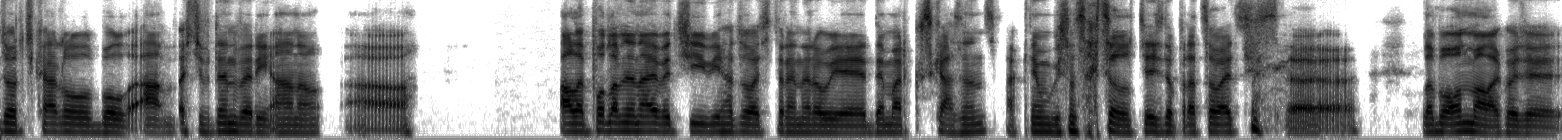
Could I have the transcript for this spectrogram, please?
George Carl bol a, ešte v Denveri, áno. A, ale podľa mňa najväčší vyhadzovač trénerov je Demarcus Cousins a k nemu by som sa chcel tiež dopracovať, uh, lebo on mal akože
